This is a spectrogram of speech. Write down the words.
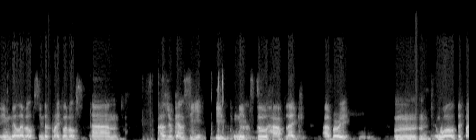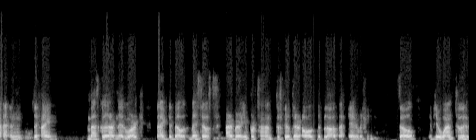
in the levels, in the right levels. And as you can see, it needs to have like a very um, well defined, defined vascular network. Like the vessels are very important to filter all the blood and everything. So if you want to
